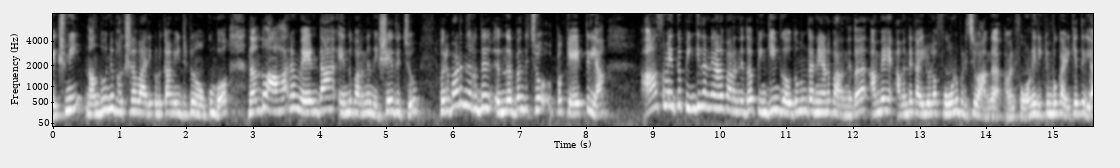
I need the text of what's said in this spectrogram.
ലക്ഷ്മി നന്ദുവിന് ഭക്ഷണം വാരി കൊടുക്കാൻ വേണ്ടിയിട്ട് നോക്കുമ്പോൾ നന്ദു ആഹാരം വേണ്ട എന്ന് പറഞ്ഞ് നിഷേധിച്ചു. ഒരുപാട് നിർബന്ധിച്ചു. ഇപ്പോൾ കേട്ടില്ല. ആ സമയത്ത് പിങ്കി തന്നെയാണ് പറഞ്ഞത്. പിങ്കിയും ഗൗതമും തന്നെയാണ് പറഞ്ഞത്. അമ്മേ അവന്റെ കയ്യിലുള്ള ഫോൺ പിടിച്ച് വാങ്ങ്. അവൻ ഫോൺ ഇരിക്കുമ്പോൾ കഴിക്കത്തില്ല.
